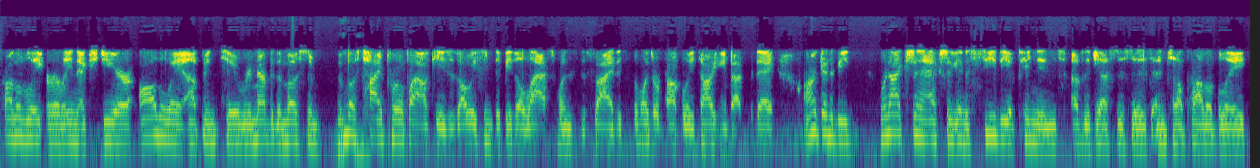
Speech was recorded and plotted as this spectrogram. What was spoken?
probably early next year, all the way up into remember the most the most high profile cases always seem to be the last ones decided. The ones we're probably talking about today aren't going to be. We're not actually actually going to see the opinions of the justices until probably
